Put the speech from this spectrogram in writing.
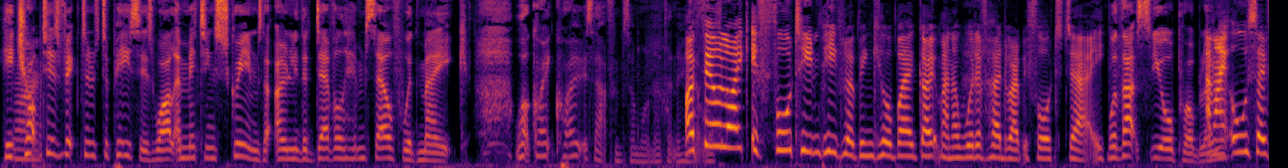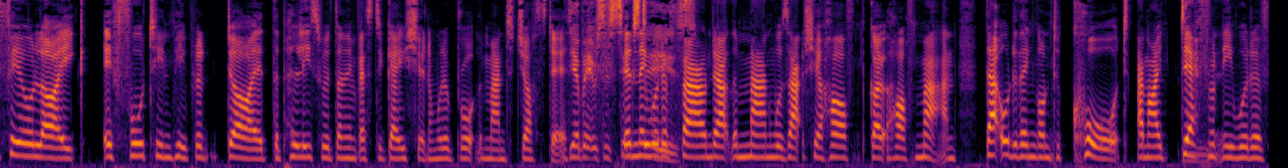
He chopped his victims to pieces while emitting screams that only the devil himself would make. What great quote is that from someone? I don't know. I feel was. like if 14 people had been killed by a goat man, I would have heard about it before today. Well, that's your problem. And I also feel like if 14 people had died, the police would have done an investigation and would have brought the man to justice. Yeah, but it was the 60s. Then they would have found out the man was actually a half goat, half man. That would have then gone to court, and I definitely would have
